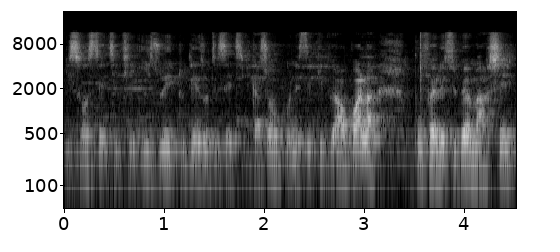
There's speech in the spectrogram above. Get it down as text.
Ils sont certifiés ISO et toutes les autres certifications que vous connaissez qu'il peut avoir là pour faire le supermarché.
